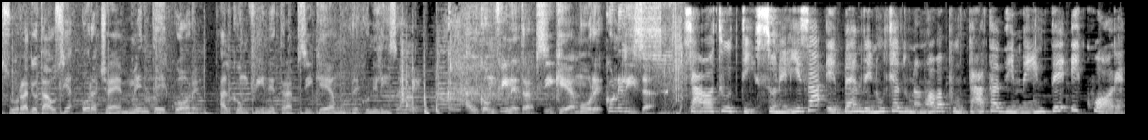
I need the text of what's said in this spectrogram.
Su Radio Tausia ora c'è Mente e Cuore, al confine tra psiche e amore con Elisa al confine tra psiche e amore con Elisa. Ciao a tutti, sono Elisa e benvenuti ad una nuova puntata di Mente e Cuore,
